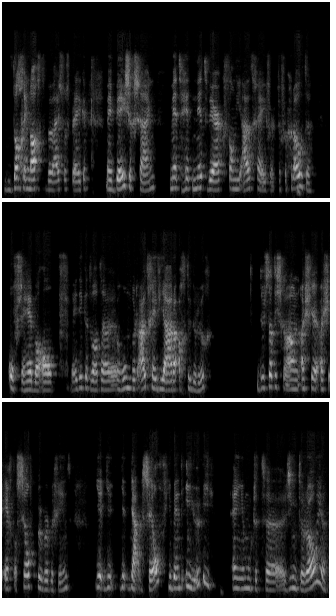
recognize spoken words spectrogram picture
dag en nacht, bij wijze van spreken, mee bezig zijn met het netwerk van die uitgever te vergroten. Of ze hebben al, weet ik het wat, honderd uitgeefjaren achter de rug. Dus dat is gewoon, als je, als je echt als zelfpubber begint, je, je, ja, zelf, je bent in je uppie. En je moet het uh, zien te rooien.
